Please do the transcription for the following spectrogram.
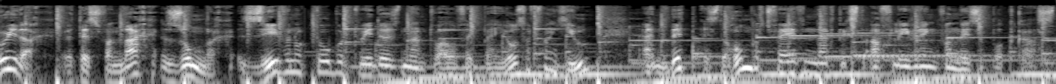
Goeiedag, het is vandaag zondag 7 oktober 2012. Ik ben Jozef van Giel en dit is de 135ste aflevering van deze podcast.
